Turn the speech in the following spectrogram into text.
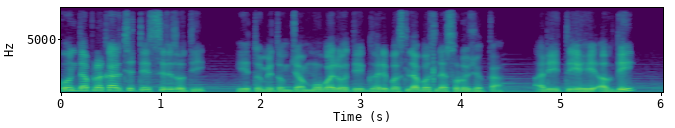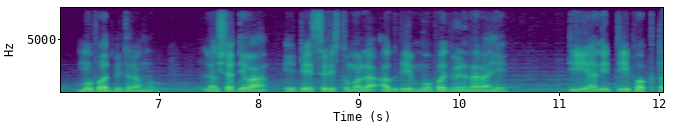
कोणत्या प्रकारची टेस्ट सिरीज होती ही तुम्ही तुमच्या मोबाईलवरती घरी बसल्या बसल्या सोडू शकता. आणि तीही अगदी मोफत मित्रांनो. लक्षात ठेवा ही टेस्ट सिरीज तुम्हाला अगदी मोफत मिळणार आहे. ती आणि ती फक्त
